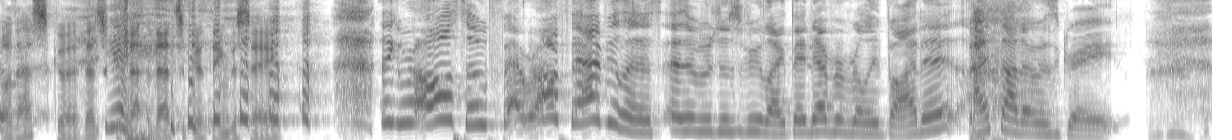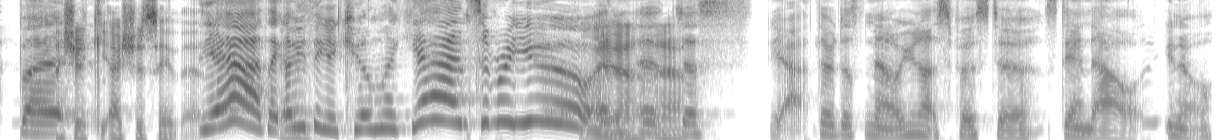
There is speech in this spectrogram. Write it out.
Oh, that's good. That's Yeah. good. That, that's a good thing to say. like we're all so fa- we're all fabulous, and it would just be like they never really bought it. I thought it was great, but I should I should say that. yeah, it's like, oh, you think you're cute? I'm like, yeah, and so are you. And Yeah, it yeah. just, yeah, they're just, no, you're not supposed to stand out, you know.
